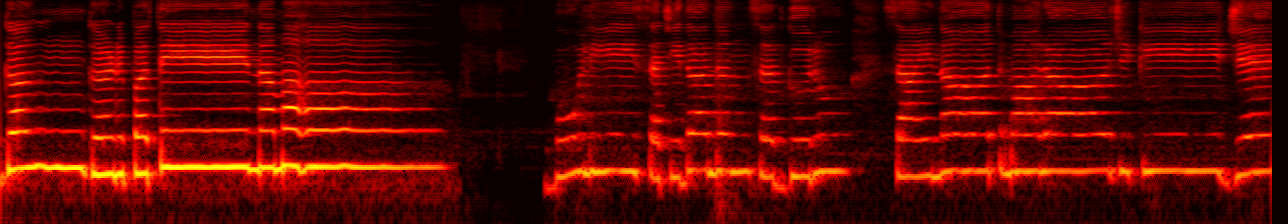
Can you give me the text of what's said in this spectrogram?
गणपते नमः। बोलिए सचिदानंद सदगुरु साईनाथ महाराज की जय।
